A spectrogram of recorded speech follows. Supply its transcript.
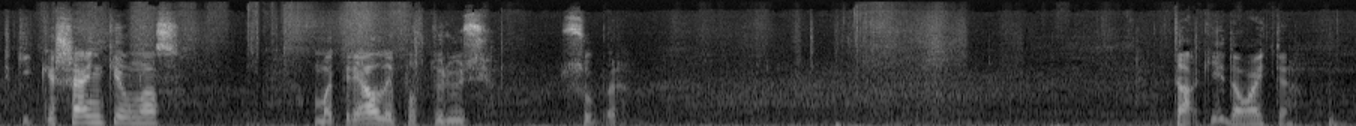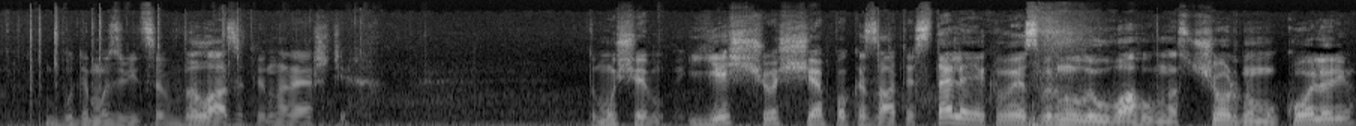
Такі кишеньки у нас. Матеріали, повторюсь, супер. Так, і давайте будемо звідси вилазити нарешті. Тому що є що ще показати. Стеля, як ви звернули увагу, у нас в чорному кольорі.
